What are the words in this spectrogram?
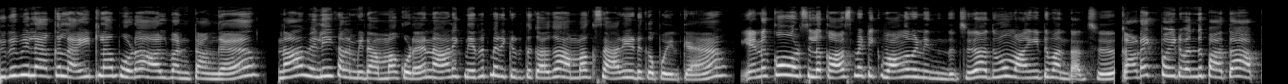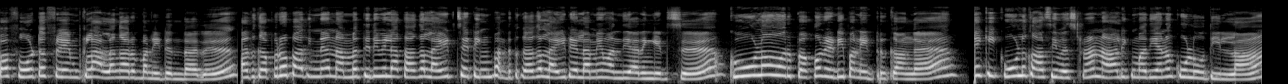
திருவிழாக்கு லைட்லாம் போட ஆள் வந்துட்டாங்க. நான் வெளியே கிளம்பிட்டேன். அம்மா கூட. நாளைக்கு நெருப்பு எரிக்கிறதுக்காக அம்மாவுக்கு சாரி எடுக்க போயிருக்கேன். எனக்கும் ஒரு சில காஸ்மெட்டிக் வாங்க வேண்டியது இருந்துச்சு அதுவும் வாங்கிட்டு வந்தாச்சு. கடைக்கு போயிட்டு வந்து பார்த்தா அப்பா போட்டோ ஃப்ரேம்க்குலாம் அலங்காரம் பண்ணிட்டு இருந்தாரு. அதுக்கப்புறம் பாத்தீங்கன்னா நம்ம திருவிழாக்காக லைட் செட்டிங் பண்றதுக்காக லைட் எல்லாமே வந்து இறங்கிடுச்சு. கூலும் ஒரு பக்கம் ரெடி பண்ணிட்டு இருக்காங்க. இன்னைக்கு கூழு காசி வச்சிட்டோம்னா நாளைக்கு மதியானம் கூழ் ஊத்திடலாம்.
